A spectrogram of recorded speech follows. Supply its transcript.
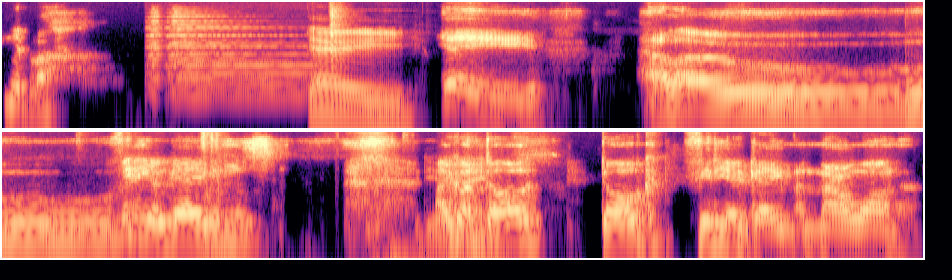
Nibbler. Yay! Yay! Hello, video games. Video I got games. dog. Dog, video game, and marijuana.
